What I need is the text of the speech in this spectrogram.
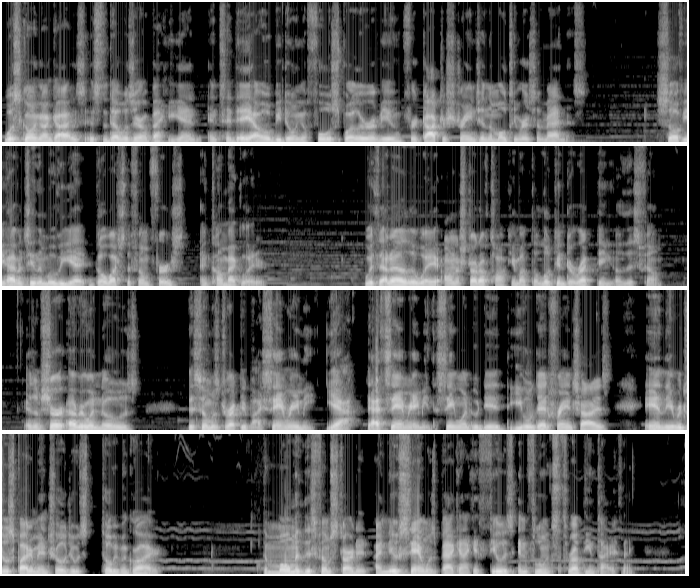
What's going on guys? It's the Devil's Arrow back again, and today I will be doing a full spoiler review for Doctor Strange in the Multiverse of Madness. So if you haven't seen the movie yet, go watch the film first and come back later. With that out of the way, I want to start off talking about the look and directing of this film. As I'm sure everyone knows, this film was directed by Sam Raimi. Yeah, that's Sam Raimi, the same one who did the Evil Dead franchise and the original Spider-Man trilogy with Tobey Maguire. The moment this film started, I knew Sam was back and I could feel his influence throughout the entire thing.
